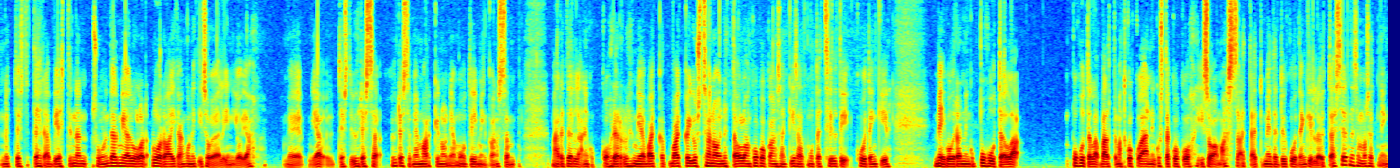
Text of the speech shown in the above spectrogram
nyt tietysti tehdään viestinnän suunnitelmia ja luodaan ikään kuin niitä isoja linjoja me, ja tietysti yhdessä, yhdessä meidän markkinoinnin ja muun tiimin kanssa määritellään niin kohderyhmiä, vaikka, vaikka just sanoin, että ollaan koko kansan kisat, mutta et silti kuitenkin me ei voida niin puhutella puhutella välttämättä koko ajan niin sitä koko isoa massaa, että, meidän täytyy kuitenkin löytää sieltä ne semmoiset niin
